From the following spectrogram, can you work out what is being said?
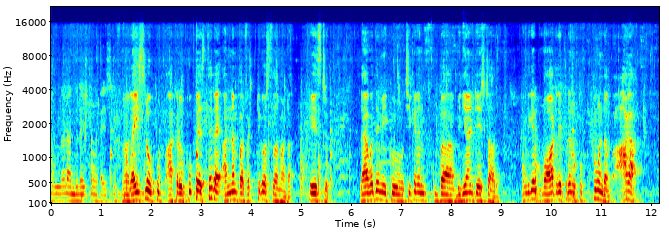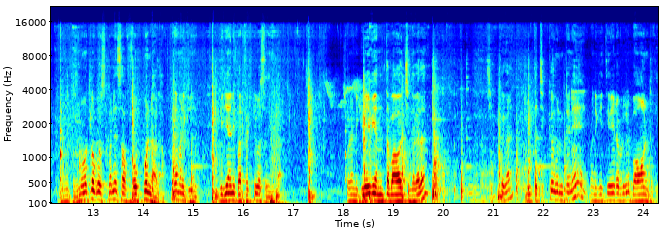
అందులో రైస్లో రైస్లో ఉప్పు అక్కడ ఉప్పు వేస్తే అన్నం పర్ఫెక్ట్గా వస్తుంది అన్నమాట టేస్ట్ లేకపోతే మీకు చికెన్ బిర్యానీ టేస్ట్ రాదు. అందుకే వాటర్ ఎప్పుడైనా ఉప్పు ఉండాలి బాగా. నోట్లో పోసుకొని సబ్ ఉప్పు ఉండాలి అప్పుడే మనకి బిర్యానీ పర్ఫెక్ట్గా వస్తుంది ఇంకా. చూడండి గ్రేవీ ఎంత బాగా వచ్చిందో కదా. చిక్కగా ఇంత చిక్కగా ఉంటేనే మనకి తినేటప్పుడు కూడా బాగుంటుంది.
